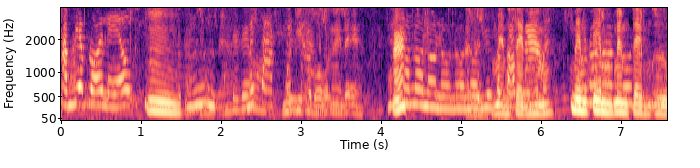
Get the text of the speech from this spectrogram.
ทำเรียบร้อยแล้ว อืม อืมไม่ตัดเมื่อกี้เขาบอกว่าไงได้แอนฮะ โนโนโนโนโนอยู่สเมมต็อกเต็มใช่ไหมเมมเต็ม เมมเต็มเออ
